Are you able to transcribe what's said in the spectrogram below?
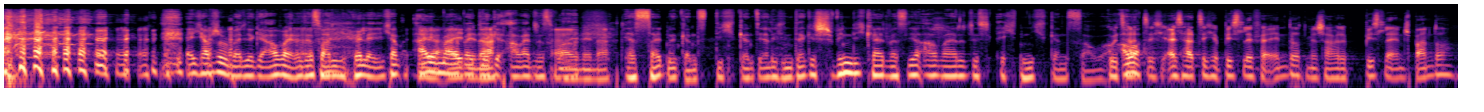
ich habe schon bei dir gearbeitet, das war die Hölle. Ich habe einmal bei dir gearbeitet, das war eine Nacht. Ihr seid nicht ganz dicht, ganz ehrlich. In der Geschwindigkeit, was ihr arbeitet, ist echt nicht ganz sauber. Gut, es, hat sich, es hat sich ein bisschen verändert. Wir schaffen ein bisschen entspannter.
